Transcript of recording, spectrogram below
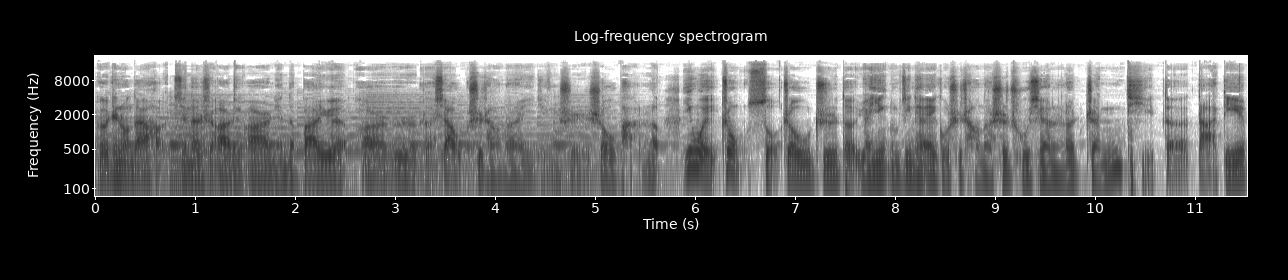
各位听众，大家好，现在是二零二二年的八月二日的下午，市场呢已经是收盘了。因为众所周知的原因，那么今天 A 股市场呢是出现了整体的大跌。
